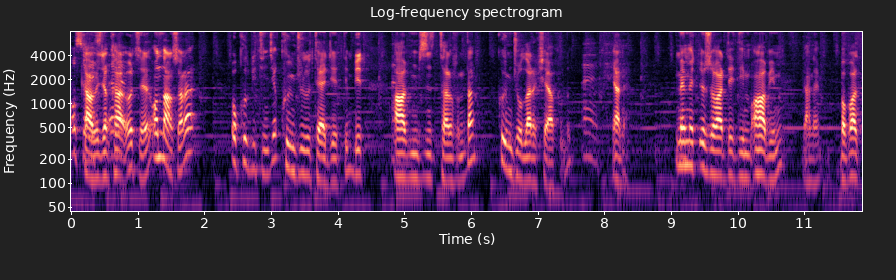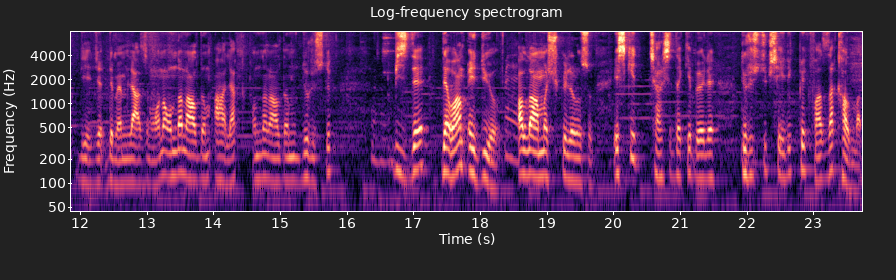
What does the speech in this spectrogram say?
O süreçte, Kahveci, evet. o. Ondan sonra okul bitince kuyumculuğu tercih ettim. Bir abimizin tarafından kuyumcu olarak şey yapıldım. Evet. Yani Mehmet Özvar dediğim abim yani baba diye demem lazım ona. Ondan aldığım ahlak, ondan aldığım dürüstlük bizde devam ediyor. Evet. Allah'ıma şükürler olsun. Eski çarşıdaki böyle dürüstlük şeylik pek fazla kalmadı.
